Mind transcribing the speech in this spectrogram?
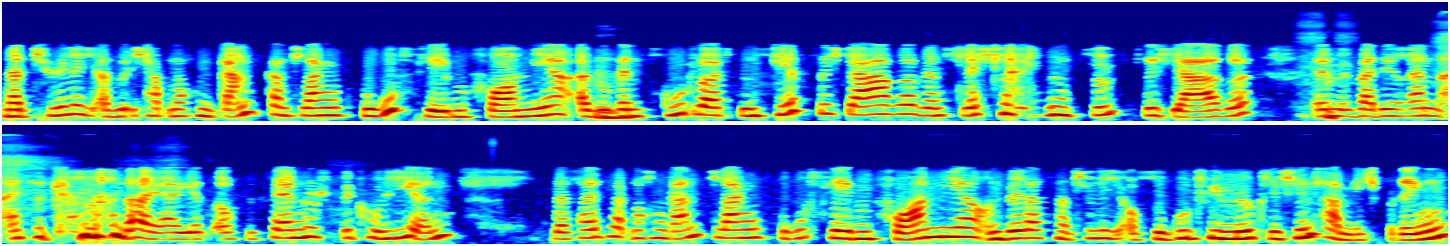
natürlich, also ich habe noch ein ganz, ganz langes Berufsleben vor mir. Also mhm. wenn es gut läuft, sind es 40 Jahre, wenn es schlecht läuft, sind es 50 Jahre. Ähm, über den Rennen Einzel kann man da ja jetzt auch bisher nur spekulieren. Das heißt, ich habe noch ein ganz langes Berufsleben vor mir und will das natürlich auch so gut wie möglich hinter mich bringen.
